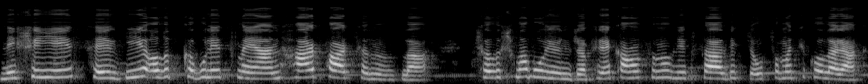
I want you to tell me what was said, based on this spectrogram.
Neşeyi, sevgiyi alıp kabul etmeyen her parçanızla çalışma boyunca frekansınız yükseldikçe otomatik olarak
